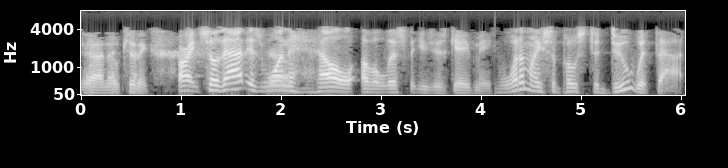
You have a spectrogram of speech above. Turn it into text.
Yeah, no kidding. All right, so that is one Yeah. hell of a list that you just gave me. What am I supposed to do with that?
